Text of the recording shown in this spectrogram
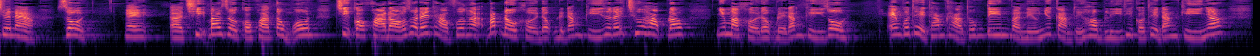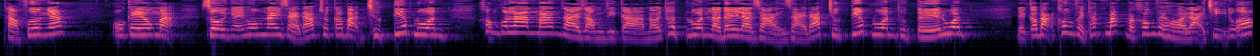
chưa nào? Rồi, nghe à, chị bao giờ có khóa tổng ôn? Chị có khóa đó rồi đấy Thảo Phương ạ. Bắt đầu khởi động để đăng ký rồi đấy. Chưa học đâu Nhưng mà khởi động để đăng ký rồi. Em có thể tham khảo thông tin Và nếu như cảm thấy hợp lý thì có thể đăng ký nhá. Thảo Phương nhá. Ok không ạ? Rồi ngày hôm nay giải đáp cho các bạn trực tiếp luôn. Không có lan man dài dòng gì cả. Nói thật luôn là đây là giải giải đáp trực tiếp luôn Thực tế luôn. Để các bạn không phải thắc mắc và không phải hỏi lại chị nữa.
